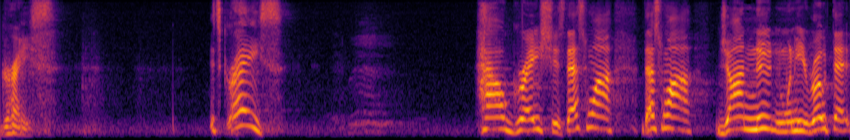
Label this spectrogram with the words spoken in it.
Grace. It's grace. How gracious. That's why, that's why John Newton, when he wrote that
